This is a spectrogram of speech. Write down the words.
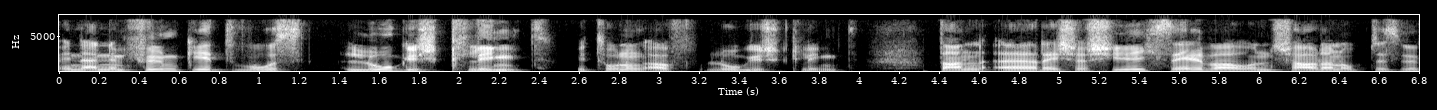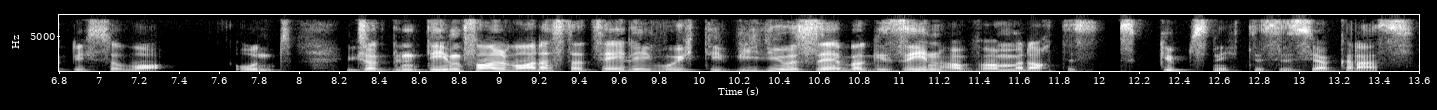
in einem Film geht, wo es logisch klingt, Betonung auf logisch klingt, dann äh, recherchiere ich selber und schaue dann, ob das wirklich so war. Und wie gesagt, in dem Fall war das tatsächlich, wo ich die Videos selber gesehen habe, haben wir gedacht, das gibt's nicht, das ist ja krass.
